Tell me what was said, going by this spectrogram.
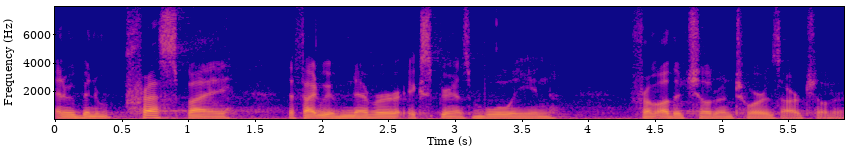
And we've been impressed by the fact we've never experienced bullying from other children towards our children.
